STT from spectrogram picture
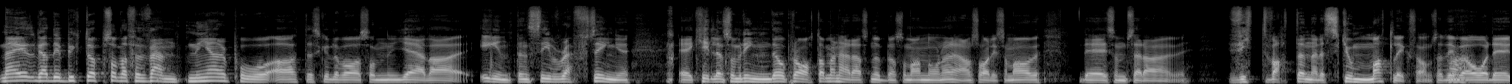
nej, vi hade byggt upp sådana förväntningar på att det skulle vara sån jävla intensiv rafting. Eh, killen som ringde och pratade med den här snubben som anordnade det här, han sa liksom av det är liksom sådär vitt vatten eller skummat liksom. Så det åh, det,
